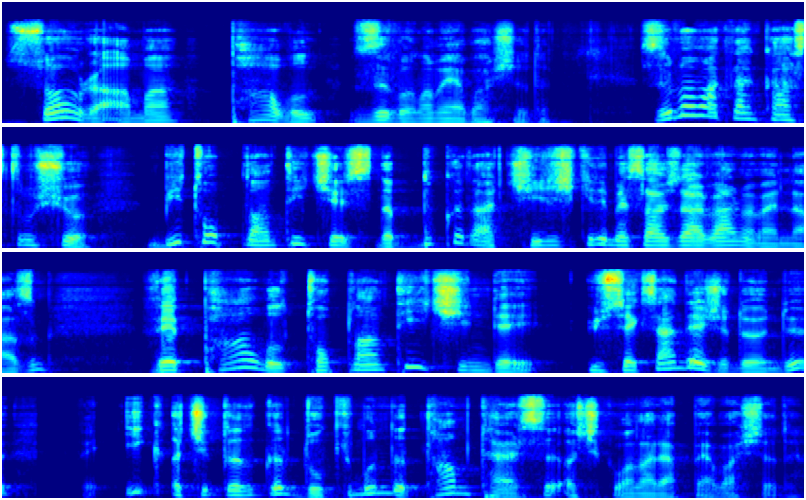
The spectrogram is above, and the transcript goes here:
Sonra ama Powell zırvalamaya başladı. Zırvamaktan kastım şu. Bir toplantı içerisinde bu kadar çelişkili mesajlar vermemen lazım. Ve Powell toplantı içinde 180 derece döndü ve ilk açıkladıkları dokümanın da tam tersi açıklamalar yapmaya başladı.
